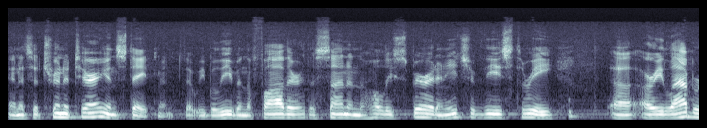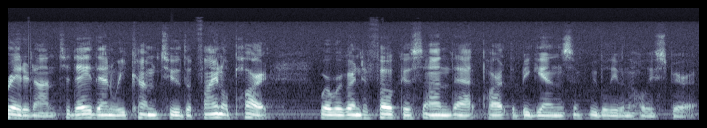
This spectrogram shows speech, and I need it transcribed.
And it's a Trinitarian statement that we believe in the Father, the Son, and the Holy Spirit, and each of these three uh, are elaborated on. Today, then, we come to the final part where we're going to focus on that part that begins, we believe in the Holy Spirit.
